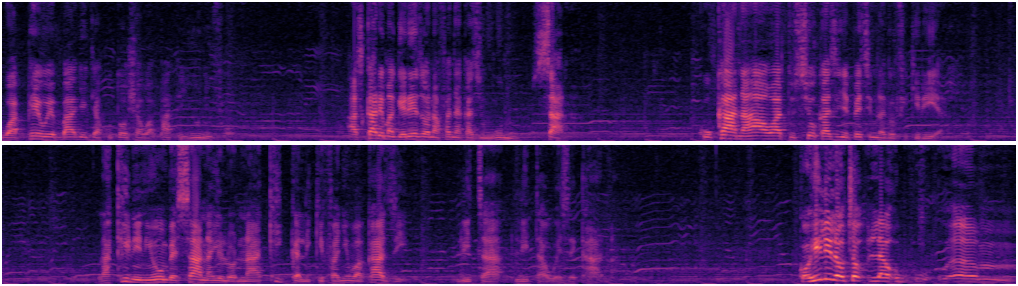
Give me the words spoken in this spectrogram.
wapewe bajeti ya kutosha, wapate uniform. Askari magereza wanafanya kazi ngumu sana. Kukaa na hawa watu sio kazi nyepesi mnavyofikiria, lakini niombe sana hilo, na hakika likifanyiwa kazi lita litawezekana. Kwa hili la, la um,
